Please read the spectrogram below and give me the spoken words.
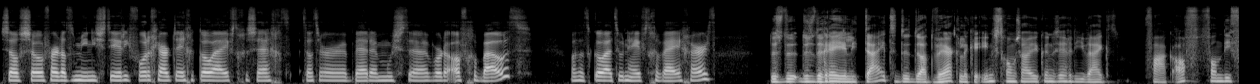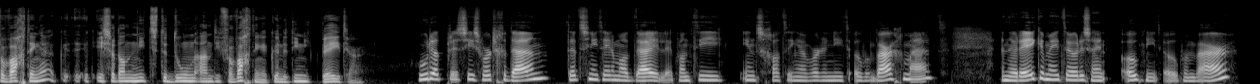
Zelfs zover dat het ministerie vorig jaar tegen COA heeft gezegd dat er bedden moesten worden afgebouwd. Wat het COA toen heeft geweigerd. Dus de, dus de realiteit, de daadwerkelijke instroom zou je kunnen zeggen, die wijkt vaak af van die verwachtingen. Is er dan niets te doen aan die verwachtingen? Kunnen die niet beter? Hoe dat precies wordt gedaan, dat is niet helemaal duidelijk. Want die inschattingen worden niet openbaar gemaakt. En de rekenmethoden zijn ook niet openbaar.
